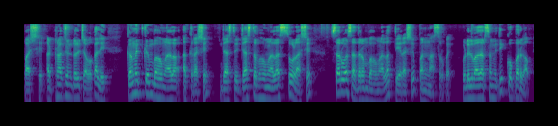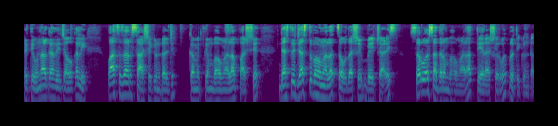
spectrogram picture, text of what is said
पाचशे अठरा क्विंटलच्या वकाली कमीत कमी भाव मिळाला अकराशे जास्तीत जास्त भाव मिळाला सोळाशे सर्वसाधारण भाव मिळाला तेराशे पन्नास रुपये. पुढील बाजार समिती कोपरगाव येथे उन्हाळ कांद्याच्या अवकाली पाच हजार सहाशे क्विंटलचे. कमीत कमी भाव मिळाला पाचशे जास्तीत जास्त भाव मिळाला चौदाशे बेचाळीस सर्वसाधारण भाव मिळाला तेराशे रुपये प्रति क्विंटल.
